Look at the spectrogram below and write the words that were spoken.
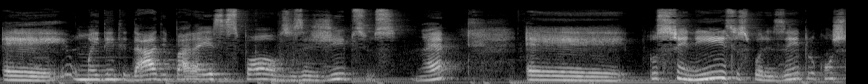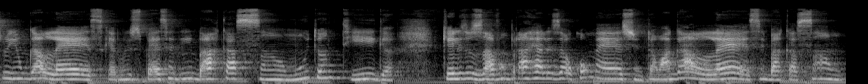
é, uma identidade para esses povos, os egípcios, né? É, os fenícios, por exemplo, construíam galés, que era uma espécie de embarcação muito antiga que eles usavam para realizar o comércio. Então, a galé, essa embarcação,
